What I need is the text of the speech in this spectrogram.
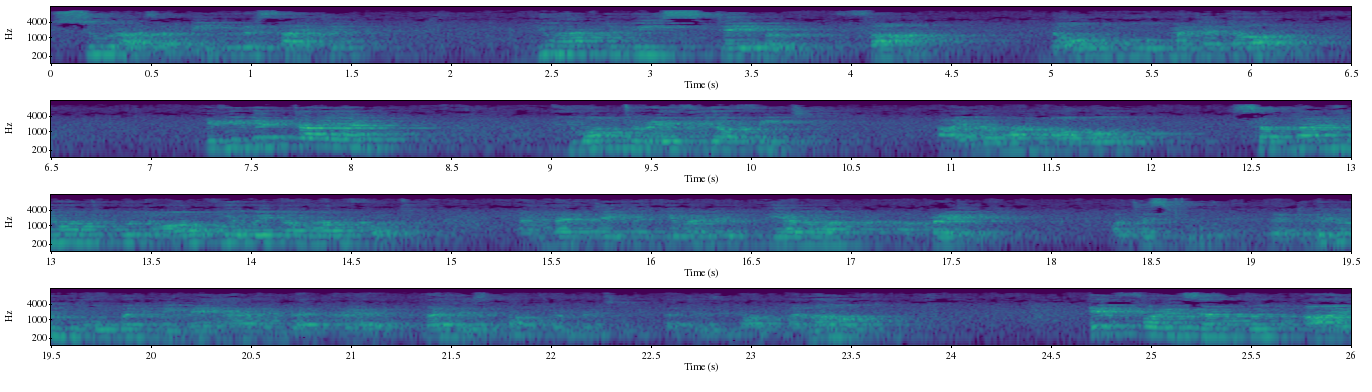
Surahs are being recited. You have to be stable, firm, no movement at all. If you get tired, you want to raise your feet, either one or both. Sometimes you want to put all of your weight on one foot and then take and give the other one a break. Or just move, that little movement we may have in that prayer, that is not permitted, that is not allowed. If, for example, I,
